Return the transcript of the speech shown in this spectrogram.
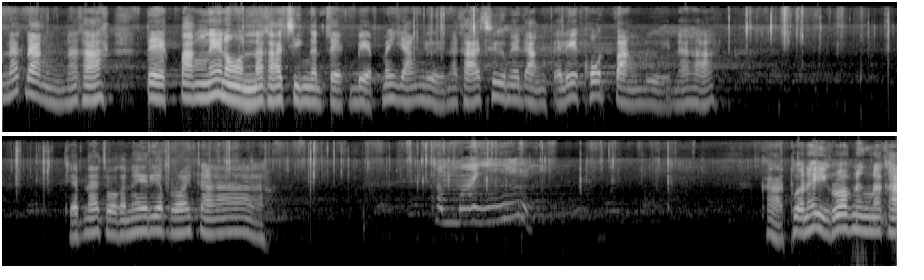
ำนักดังนะคะ แตกปังแน่นอนนะคะ ชิงกันแตกแบบไม่ยั้งเลยนะคะ ชื่อไม่ดังแต่เลขโคตรปังเลยนะคะ แคปหน้าจอกันให้เรียบร้อยจ้า ทำไม ค่ะทวนให้อีกรอบหนึ่งนะคะ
